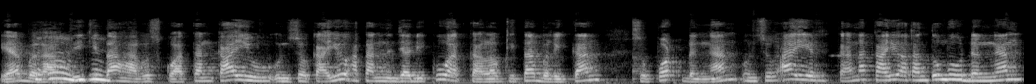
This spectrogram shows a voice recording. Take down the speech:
ya berarti Mhm, mhm. kita harus kuatkan kayu. Unsur kayu akan menjadi kuat kalau kita berikan support dengan unsur air karena kayu akan tumbuh dengan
